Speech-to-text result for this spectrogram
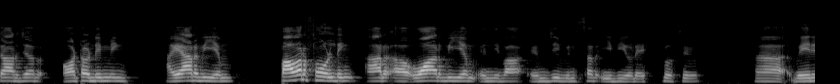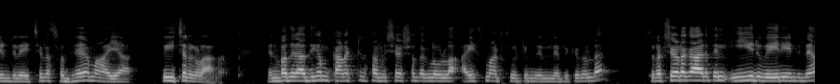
charger auto dimming I R V M power folding O R V M എം എന്നിവ എം ജി വിൻസർ ഇ വിയുടെ എക്സ്ക്ലൂസീവ് വേരിയന്റിലെ ചില ശ്രദ്ധേയമായ ഫീച്ചറുകളാണ് എൺപതിലധികം കണക്റ്റഡ് സവിശേഷതകളുള്ള ഐ സ്മാർട്ട് സ്യൂട്ടും ഇതിൽ ലഭിക്കുന്നുണ്ട്. സുരക്ഷയുടെ കാര്യത്തിൽ ഈ ഒരു വേരിയന്റിന്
